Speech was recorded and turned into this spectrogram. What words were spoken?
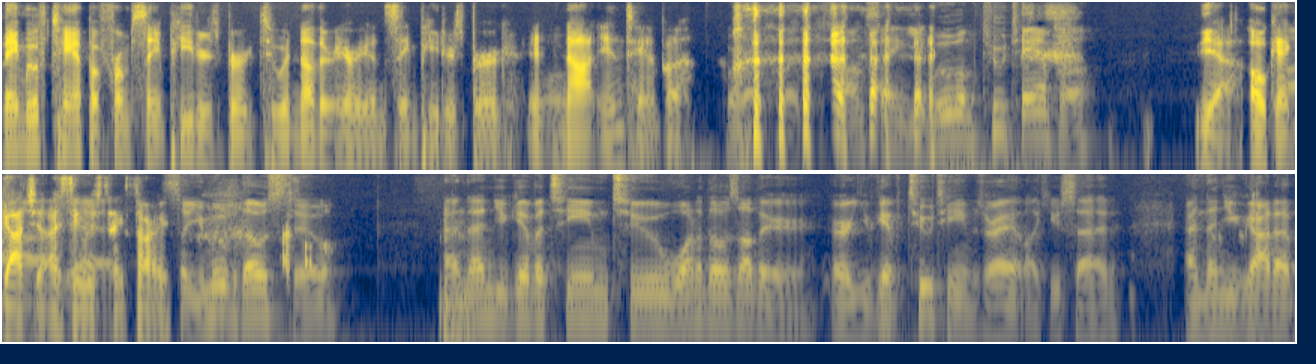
They moved Tampa from St. Petersburg to another area in St. Petersburg, and Whoa. not in Tampa. Correct, but- so I'm saying you move them to Tampa. Yeah. Okay. Gotcha. Uh, I see what you're saying. Sorry. So you move those two, Mhm. and then you give a team to one of those other, or you give two teams, right? Like you said, and then you gotta,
